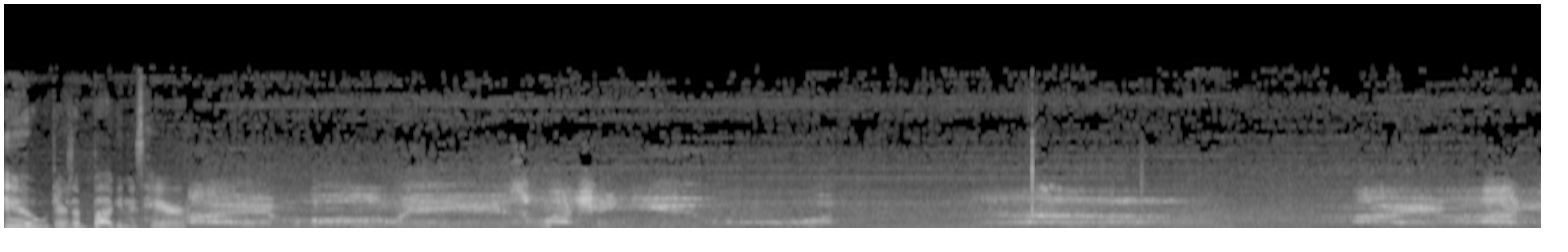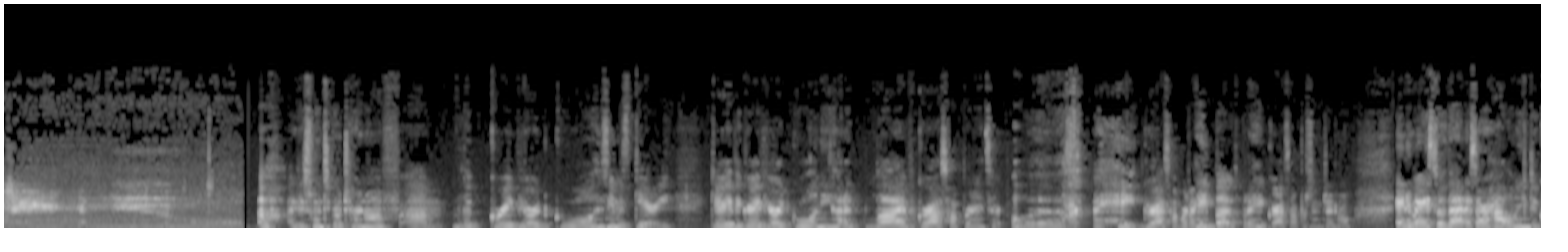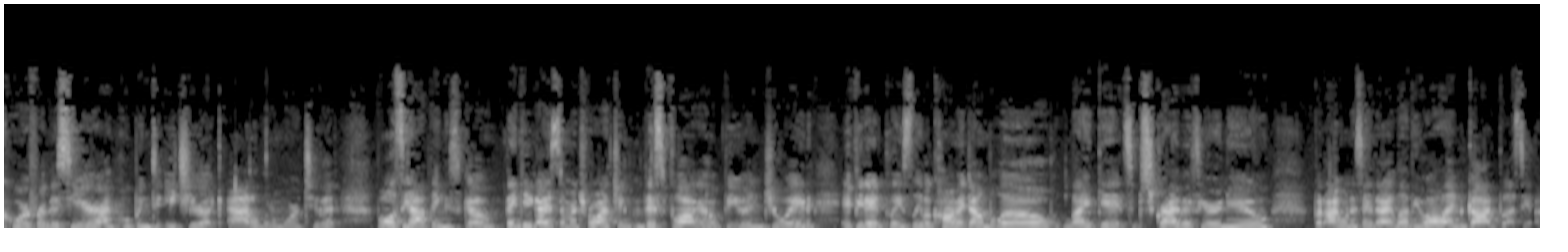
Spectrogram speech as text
Ew, there's a bug in his hair. I'm always watching you. I'm hunting you. Oh, I just went to go turn off um, the graveyard ghoul. His name is Gary. Gary the graveyard ghoul, and he had a live grasshopper in his hair. Ugh, I hate grasshoppers. I hate bugs, but I hate grasshoppers in general. Anyway, so that is our Halloween decor for this year. I'm hoping to each year like add a little more to it, but we'll see how things go. Thank you guys so much for watching this vlog. I hope that you enjoyed. If you did, please leave a comment down below, like it, subscribe if you're new. But I want to say that I love you all and God bless you.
